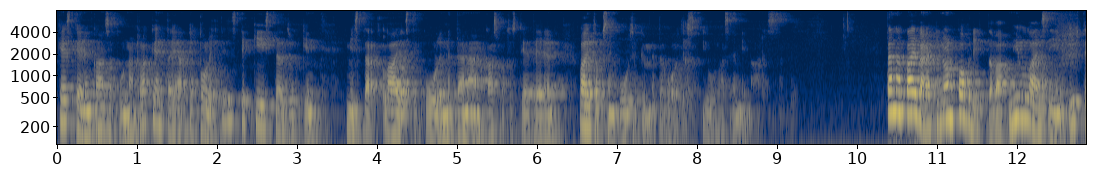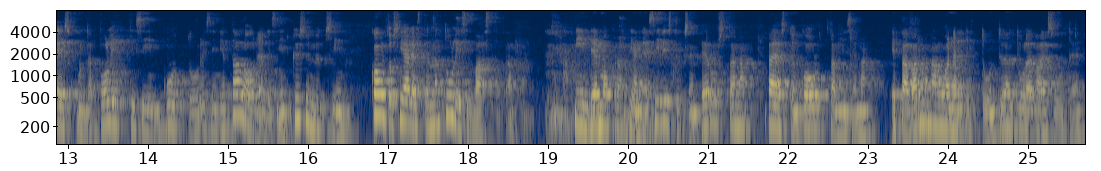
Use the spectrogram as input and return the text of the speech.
keskeinen kansakunnan rakentaja ja poliittisesti kiisteltykin, mistä laajasti kuulimme tänään kasvatustieteiden laitoksen 60-vuotisjuhlaseminaarissa. Tänä päivänäkin on pohdittava, millaisiin yhteiskuntapoliittisiin, kulttuurisiin ja taloudellisiin kysymyksiin koulutusjärjestelmän tulisi vastata, niin demokratian ja sivistyksen perustana, väestön kouluttamisena, epävarmana luonnehdittuun työn tulevaisuuteen,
